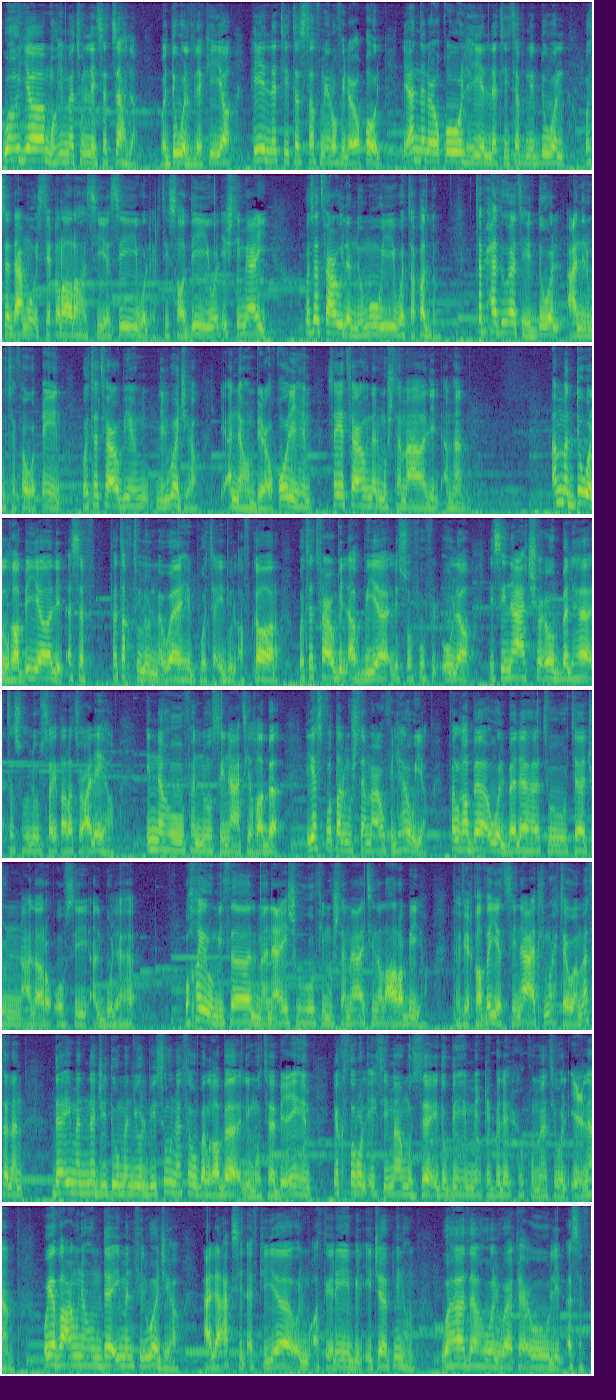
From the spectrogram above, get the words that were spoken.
وهي مهمة ليست سهلة. والدول الذكية هي التي تستثمر في العقول لأن العقول هي التي تبني الدول وتدعم استقرارها السياسي والاقتصادي والاجتماعي وتدفع إلى النمو والتقدم. تبحث هذه الدول عن المتفوقين وتدفع بهم للواجهة لأنهم بعقولهم سيدفعون المجتمع للأمام. أما الدول الغبية للأسف فتقتل المواهب وتئد الأفكار وتدفع بالأغبياء للصفوف الأولى لصناعة شعوب بلهاء تسهل السيطرة عليها. إنه فن صناعة الغباء ليسقط المجتمع في الهاوية فالغباء والبلاهة تاج على رؤوس البلهاء. وخير مثال ما نعيشه في مجتمعاتنا العربية. ففي قضية صناعة المحتوى مثلا دائما نجد من يلبسون ثوب الغباء لمتابعيهم يكثر الاهتمام الزائد بهم من قبل الحكومات والإعلام ويضعونهم دائما في الواجهة على عكس الأذكياء والمؤثرين بالإيجاب منهم. وهذا هو الواقع للأسف.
